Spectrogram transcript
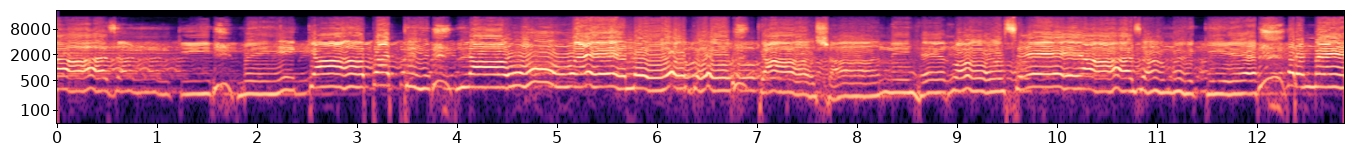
اعظم کی؟ میں کیا بتلاؤں اے لوگو؟ کیا شان ہے غوث اعظم کی؟ ارے میں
